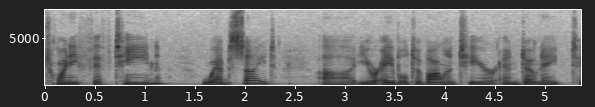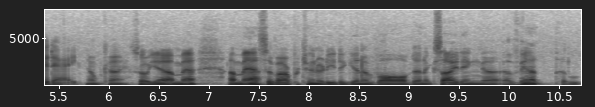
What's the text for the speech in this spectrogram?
2015 website, uh, you're able to volunteer and donate today. Okay, so yeah, a, ma- a massive opportunity to get involved, an exciting uh, event that,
